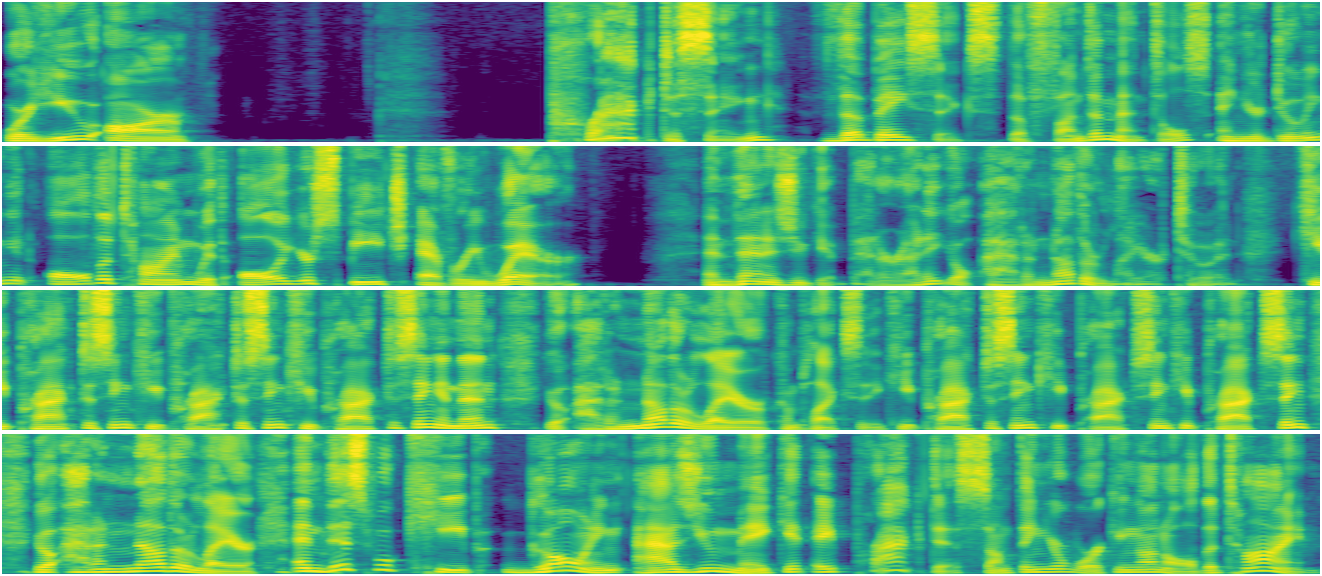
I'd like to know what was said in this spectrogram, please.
where you are practicing the basics, the fundamentals, and you're doing it all the time with all your speech everywhere. And then as you get better at it, you'll add another layer to it. Keep practicing, keep practicing, keep practicing, and then you'll add another layer of complexity. Keep practicing, keep practicing, keep practicing. You'll add another layer. And this will keep going as you make it a practice, something you're working on all the time.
